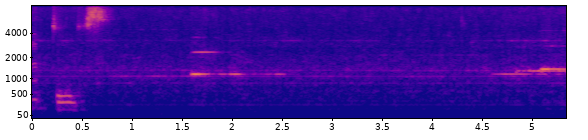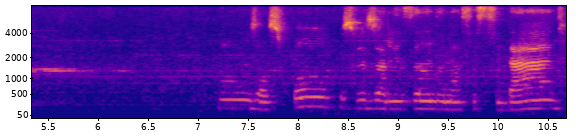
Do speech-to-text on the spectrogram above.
a todos. Vamos aos poucos visualizando nossa cidade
